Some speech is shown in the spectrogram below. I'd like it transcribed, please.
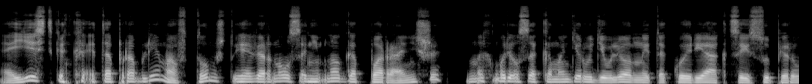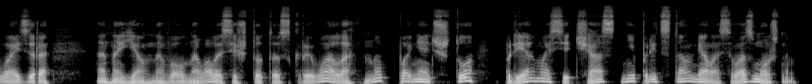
«Есть какая-то проблема в том, что я вернулся немного пораньше?» – нахмурился командир, удивленный такой реакцией супервайзера – она явно волновалась и что-то скрывала, но понять что прямо сейчас не представлялось возможным.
